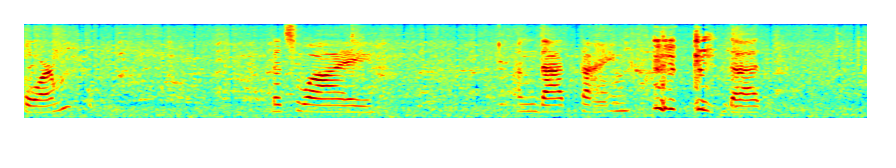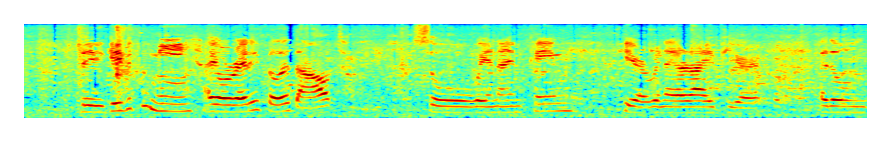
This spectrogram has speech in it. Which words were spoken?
form. That's why on that time that they gave it to me i already filled it out. So when i came here when i arrived here i don't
